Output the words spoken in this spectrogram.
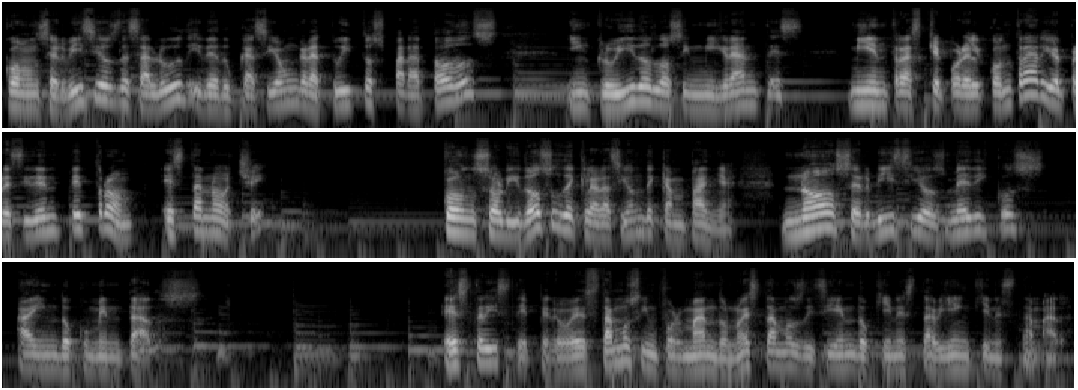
con servicios de salud y de educación gratuitos para todos, incluidos los inmigrantes, mientras que por el contrario el presidente Trump esta noche consolidó su declaración de campaña, no servicios médicos a indocumentados. Es triste, pero estamos informando, no estamos diciendo quién está bien, quién está mal.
